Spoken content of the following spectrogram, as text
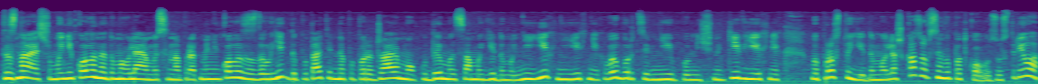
Ти знаєш, ми ніколи не домовляємося наперед. Ми ніколи заздалегідь депутатів не попереджаємо, куди ми саме їдемо. Ні їх, ні їхніх виборців, ні помічників їхніх. Ми просто їдемо. Ляшка зовсім випадково зустріла.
